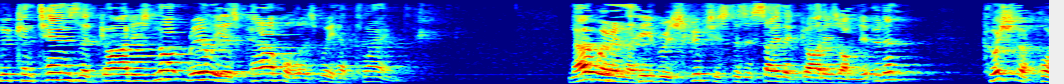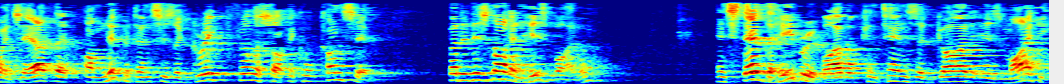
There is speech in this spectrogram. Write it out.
who contends that God is not really as powerful as we have claimed. Nowhere in the Hebrew scriptures does it say that God is omnipotent. Kushner points out that omnipotence is a Greek philosophical concept, but it is not in his Bible. Instead, the Hebrew Bible contends that God is mighty.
